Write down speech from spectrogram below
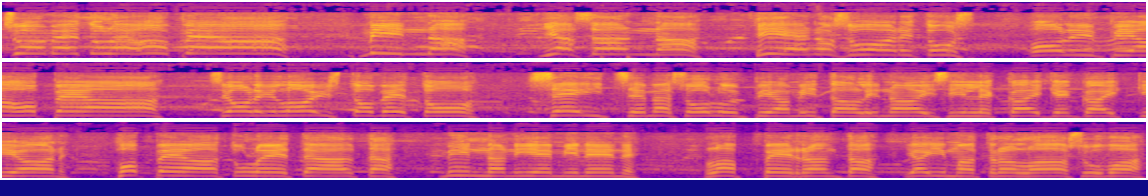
Suomeen tulee hopeaa! Minna ja Sanna, hieno suoritus, olympiahopeaa, se oli loistoveto, seitsemäs olympiamitali naisille kaiken kaikkiaan, hopeaa tulee täältä, Minna Nieminen, Lappeenranta ja Imatralla asuva.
